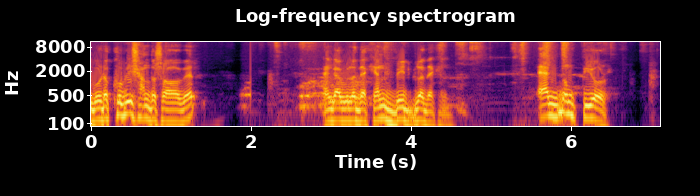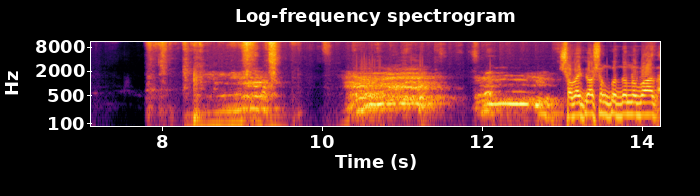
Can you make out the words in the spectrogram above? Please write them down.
গোটা খুবই শান্ত স্বভাবের। গুলো দেখেন বিটগুলো দেখেন। একদম পিওর সবাইকে অসংখ্য ধন্যবাদ।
